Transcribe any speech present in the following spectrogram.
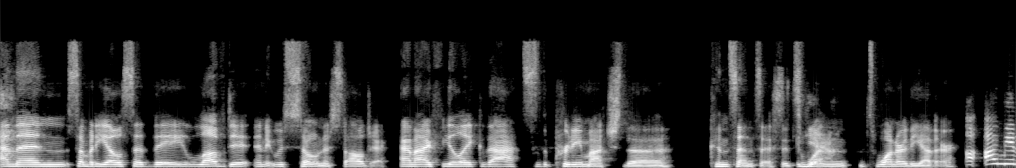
And then somebody else said they loved it and it was so nostalgic. And I feel like that's the, pretty much the consensus. It's Yeah. one it's one or the other. I I mean,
